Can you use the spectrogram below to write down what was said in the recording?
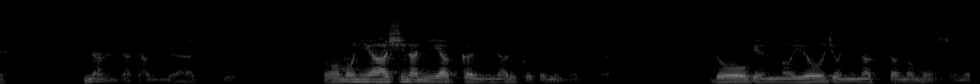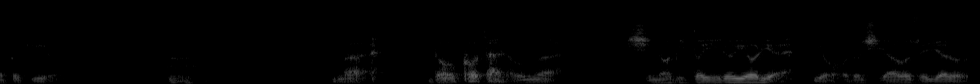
へなんだかんだあって共にアシナに厄介になることになった。道元の養女になったのもその時よ、まあどこだろうが。忍びといるよりはよほど幸せじゃろう。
